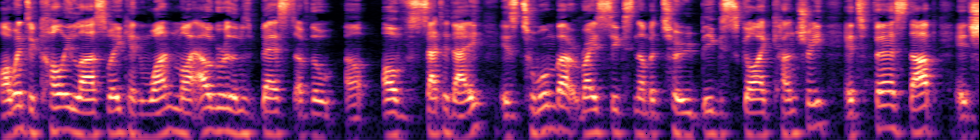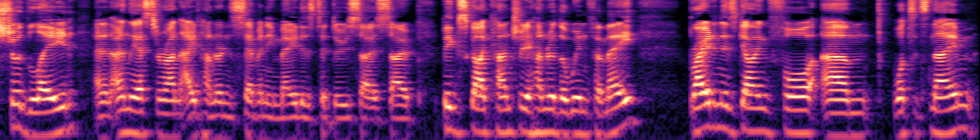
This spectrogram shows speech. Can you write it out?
I went to Collie last week and won. My algorithm's best of the uh, of Saturday is Toowoomba Race 6 number 2 Big Sky Country. It's first up, it should lead, and it only has to run 870 metres to do so. So Big Sky Country, 100 the win for me. Braden is going for, um, what's its name?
